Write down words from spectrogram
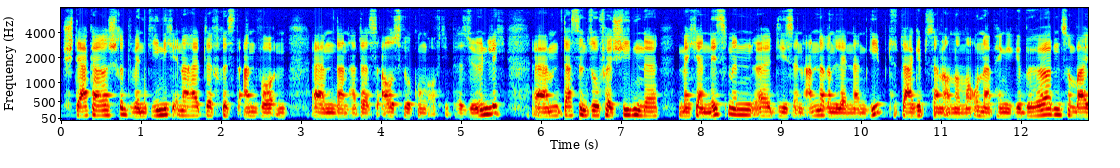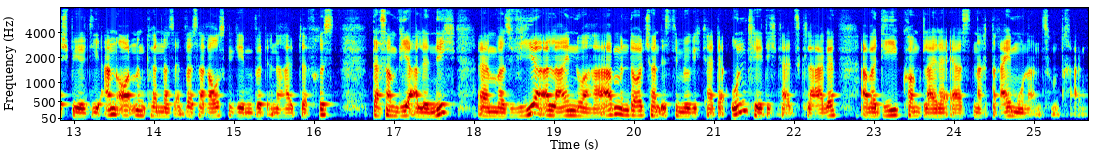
stärkerer Schritt. Wenn die nicht innerhalb der Frist antworten, ähm, dann hat das Auswirkungen auf die persönlich. Ähm, das sind so verschiedene Mechanismen, äh, die es in anderen Ländern gibt. Da gibt es dann auch nochmal unabhängige Behörden zum Beispiel, die anordnen können, dass etwas herausgegeben wird innerhalb der Frist. Das haben wir alle nicht. Was wir allein nur haben, haben in Deutschland, ist die Möglichkeit der Untätigkeitsklage, aber die kommt leider erst nach drei Monaten zum Tragen.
